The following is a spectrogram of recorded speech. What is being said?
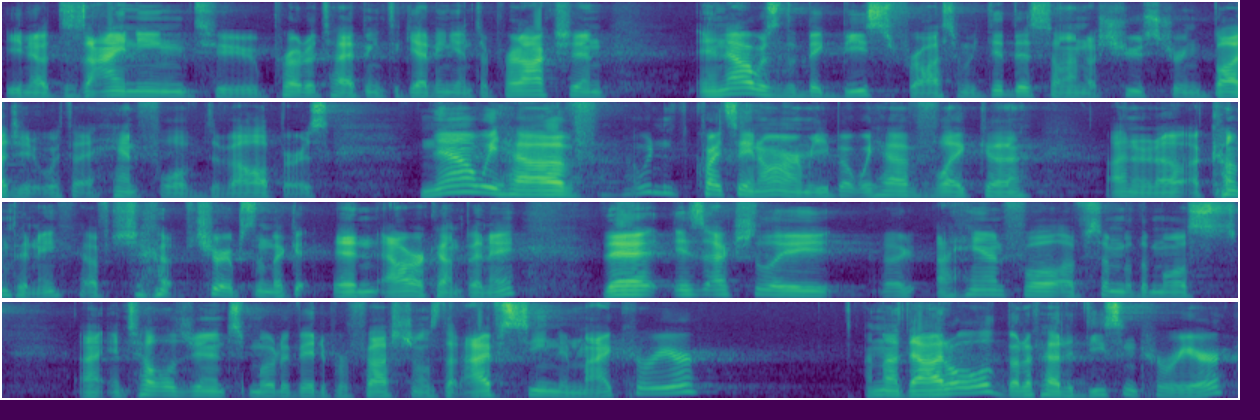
you know, designing to prototyping to getting into production. And that was the big beast for us, and we did this on a shoestring budget with a handful of developers. Now we have, I wouldn't quite say an army, but we have like a, I don't know, a company of, of troops in, the, in, our company that is actually a, a handful of some of the most uh, intelligent, motivated professionals that I've seen in my career. I'm not that old, but I've had a decent career,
